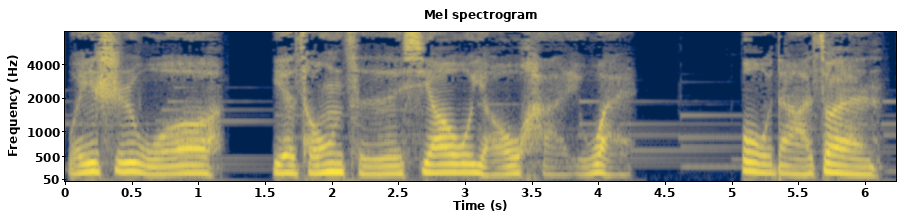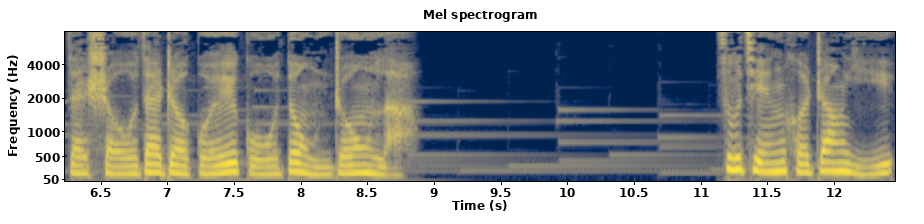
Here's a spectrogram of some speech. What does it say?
为师我也从此逍遥海外，不打算再守在这鬼谷洞中了。苏秦和张仪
